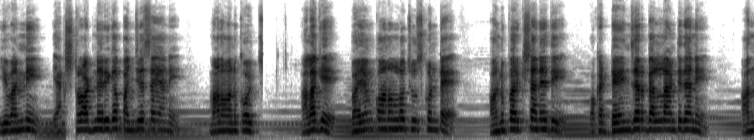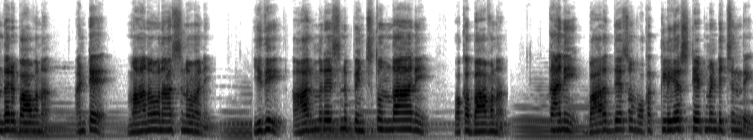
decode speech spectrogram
ఇవన్నీ ఎక్స్ట్రాడినరీగా పనిచేశాయని మనం అనుకోవచ్చు. అలాగే భయం కోణంలో చూసుకుంటే అణుపరీక్ష అనేది ఒక డేంజర్ బెల్ లాంటిదని అందరి భావన. అంటే మానవ నాశనం అని. ఇది ఆర్మీ పెంచుతుందా అని ఒక భావన. కానీ భారతదేశం ఒక క్లియర్ స్టేట్మెంట్ ఇచ్చింది.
